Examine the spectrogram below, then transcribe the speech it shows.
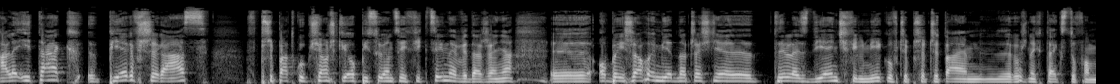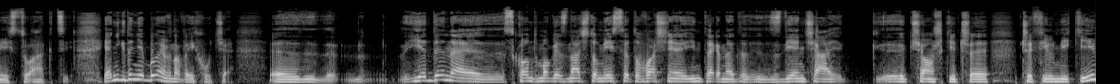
Ale i tak pierwszy raz w przypadku książki opisującej fikcyjne wydarzenia yy, obejrzałem jednocześnie tyle zdjęć, filmików, czy przeczytałem różnych tekstów o miejscu akcji. Ja nigdy nie byłem w Nowej Hucie. Yy, jedyne skąd mogę znać to miejsce to właśnie internet, zdjęcia, książki czy, czy filmiki. Yy,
